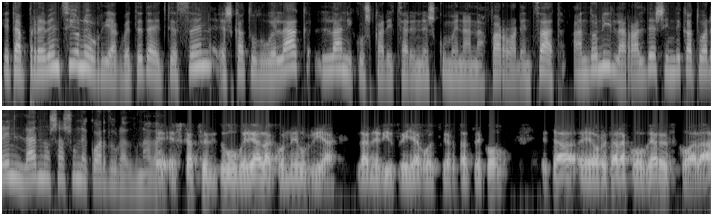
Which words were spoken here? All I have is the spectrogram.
eta prebentzio neurriak beteta daitezen eskatu duelak lan ikuskaritzaren eskumena Nafarroaren zat. Andoni Larralde sindikatuaren lan osasuneko arduraduna da. E, eskatzen ditugu berehalako neurriak lan eriz gehiago ez gertatzeko, eta e, horretarako beharrezkoa da,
